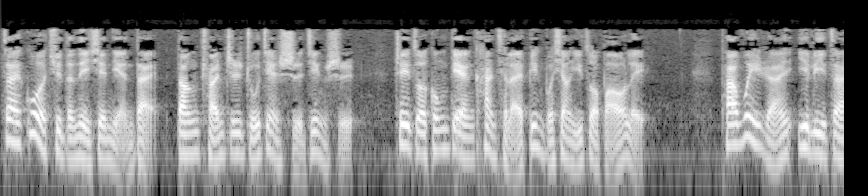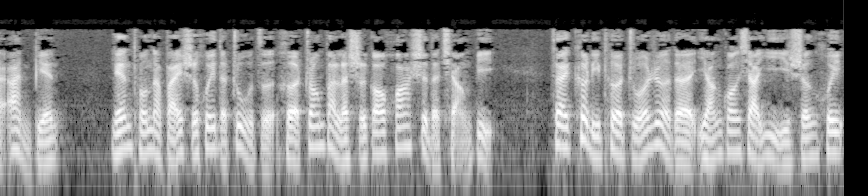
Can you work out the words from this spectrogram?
在过去的那些年代，当船只逐渐驶近时，这座宫殿看起来并不像一座堡垒，它巍然屹立在岸边，连同那白石灰的柱子和装扮了石膏花式的墙壁，在克里特灼热的阳光下熠熠生辉，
